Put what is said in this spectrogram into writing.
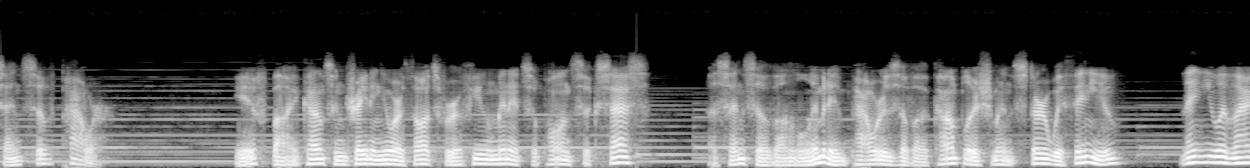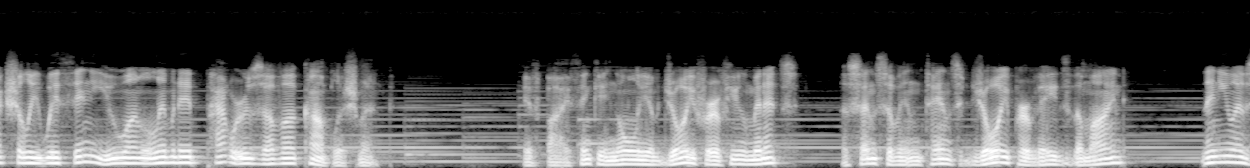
sense of power. If by concentrating your thoughts for a few minutes upon success, a sense of unlimited powers of accomplishment stir within you, then you have actually within you unlimited powers of accomplishment. If by thinking only of joy for a few minutes, a sense of intense joy pervades the mind, then you have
